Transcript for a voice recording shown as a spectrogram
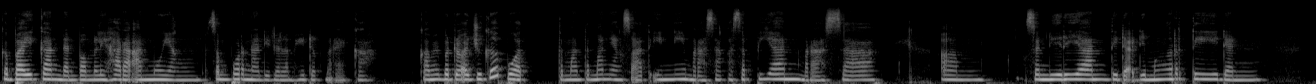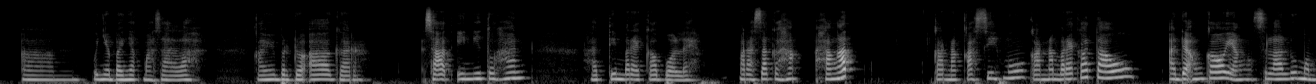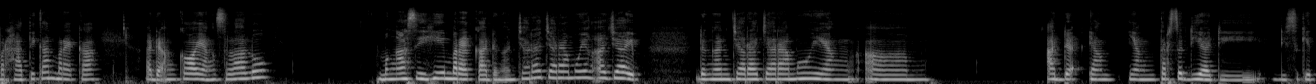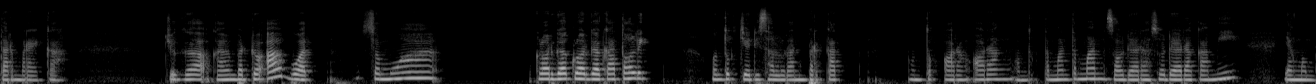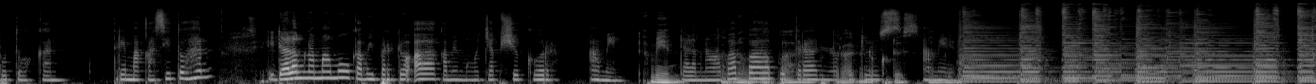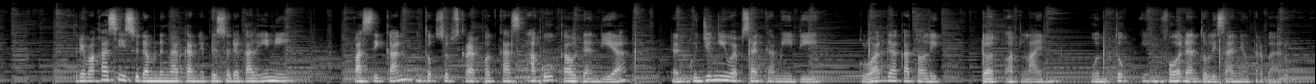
kebaikan dan pemeliharaanmu yang sempurna di dalam hidup mereka. Kami berdoa juga buat teman-teman yang saat ini merasa kesepian, merasa um, sendirian, tidak dimengerti, dan um, punya banyak masalah. Kami berdoa agar saat ini Tuhan, hati mereka boleh merasa kehangat karena kasih-Mu, karena mereka tahu ada Engkau yang selalu memperhatikan mereka, ada Engkau yang selalu mengasihi mereka dengan cara-caramu yang ajaib, dengan cara-caramu yang um, ada yang yang tersedia di di sekitar mereka. Juga kami berdoa buat semua keluarga-keluarga Katolik untuk jadi saluran berkat untuk orang-orang, untuk teman-teman, saudara-saudara kami yang membutuhkan. Terima kasih Tuhan. Di dalam namamu kami berdoa, kami mengucap syukur. Amin. Amin. Dalam nama Bapa, Putra, dan Roh Kudus. Kudus. Amin. Terima kasih sudah mendengarkan episode kali ini. Pastikan untuk subscribe podcast Aku, Kau, dan Dia dan kunjungi website kami di keluargakatolik.online untuk info dan tulisan yang terbaru.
